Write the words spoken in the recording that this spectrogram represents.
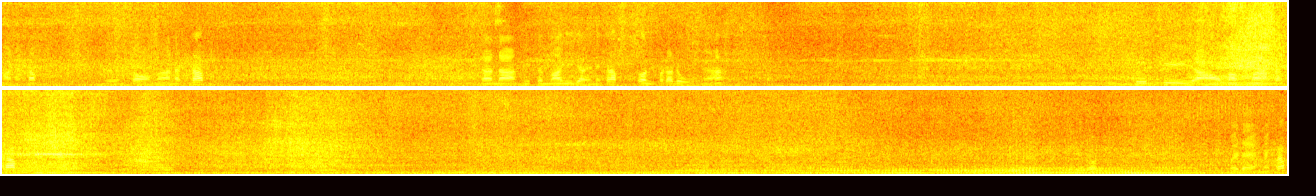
มานะครับ เดินต่อมานะครับด้านหน้ามีต้นไม้ใหญ่ๆนะครับ ต้นประดู่นะฮะพื้นที่ยาวมากๆนะครับ มีรถไฟแดงนะครับ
